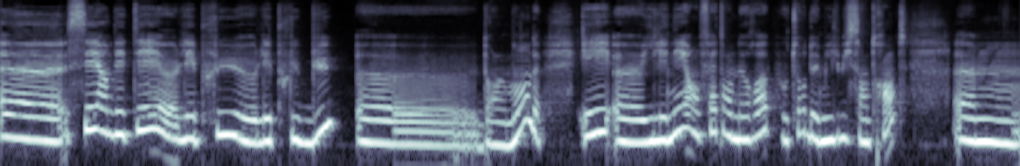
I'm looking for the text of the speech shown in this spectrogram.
Euh, c'est un des thés les plus les plus bu dans le monde et il est né en fait en Europe autour de 1830. Euh,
